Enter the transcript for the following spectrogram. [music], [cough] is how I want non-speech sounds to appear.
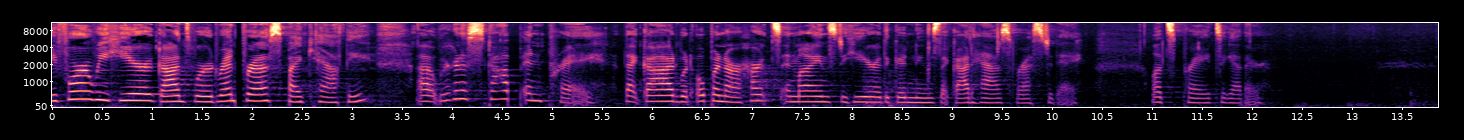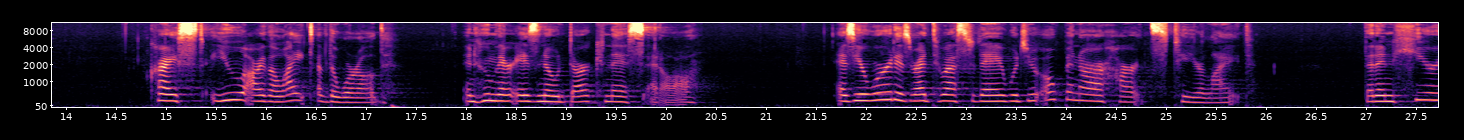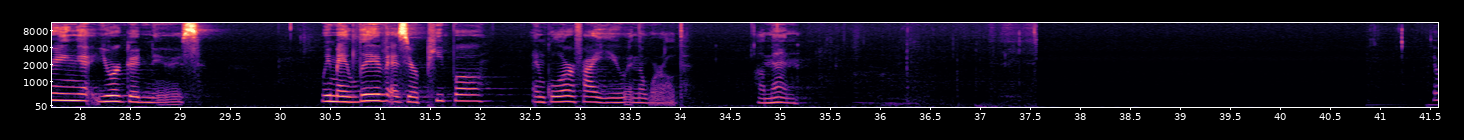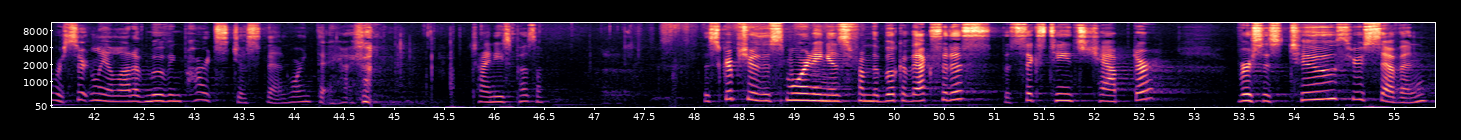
Before we hear God's word read for us by Kathy, uh, we're going to stop and pray that God would open our hearts and minds to hear the good news that God has for us today. Let's pray together. Christ, you are the light of the world, in whom there is no darkness at all. As your word is read to us today, would you open our hearts to your light, that in hearing your good news, we may live as your people and glorify you in the world. Amen. There were certainly a lot of moving parts just then, weren't they? [laughs] Chinese puzzle. The scripture this morning is from the book of Exodus, the 16th chapter, verses 2 through 7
